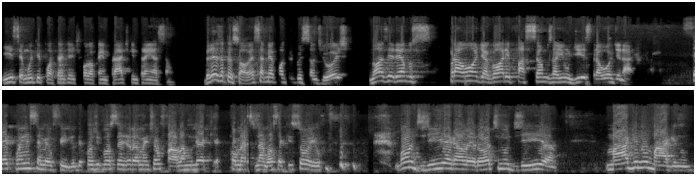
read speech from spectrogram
E isso é muito importante a gente colocar em prática e entrar em ação. Beleza, pessoal? Essa é a minha contribuição de hoje. Nós iremos para onde agora e façamos aí um dia extraordinário. Sequência, meu filho. Depois de você, geralmente eu falo. A mulher que começa o negócio aqui sou eu. Bom dia, galera. Ótimo dia. Magno, Magno.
